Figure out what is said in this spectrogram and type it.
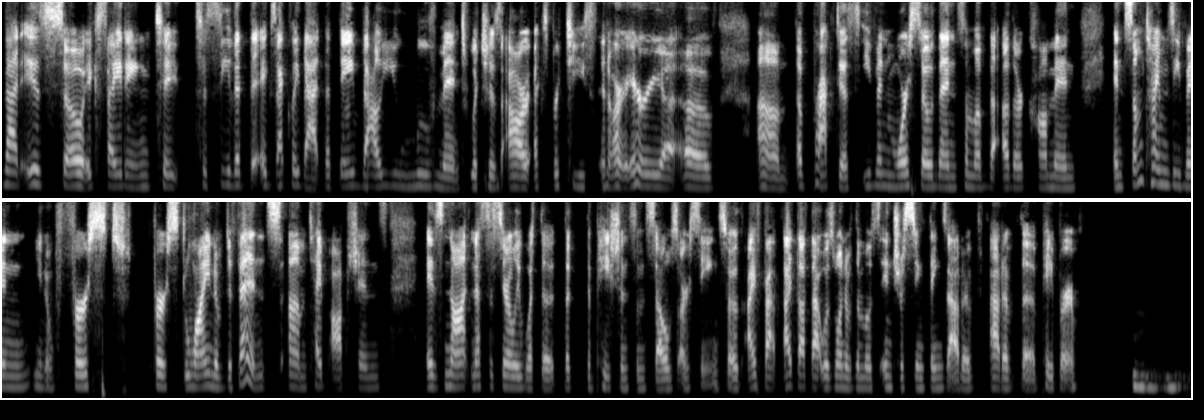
that is so exciting to to see that the, exactly that that they value movement which is our expertise in our area of um, of practice even more so than some of the other common and sometimes even you know first first line of defense um, type options is not necessarily what the, the, the patients themselves are seeing so i thought i thought that was one of the most interesting things out of out of the paper mm-hmm.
